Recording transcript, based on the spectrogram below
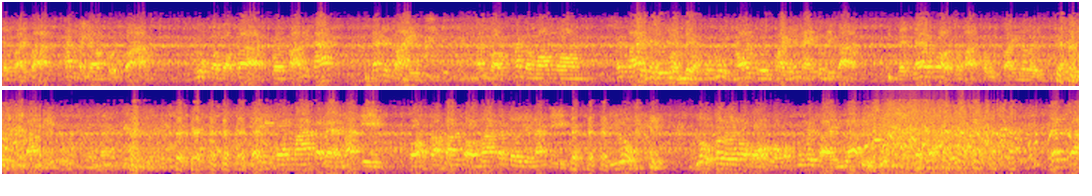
จะใส่บาตรท่านไม่ยอมเปิดฝาลูกก็บอกว่าเปิดฝาไหมคะท่านจะใส่ท่านบอกท่านก็มองมองคล้ายๆจะดูว่าของลูกน้อยเกินไปยังไงก็ไม่ทราบเสร็จแล้วก็สมัครส่งไปเลยตามนี้ถูกแล้วที่องมาก็แบบนั้นอีกสองสามวันต่อมาก็เจออย่างนั้นอีกมีลูก ลูกก็เลยมาขอบอกว่ากูไม่ใส่แล้วแล้วได้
